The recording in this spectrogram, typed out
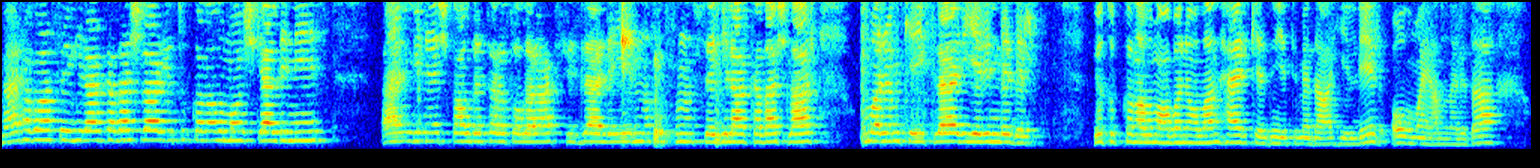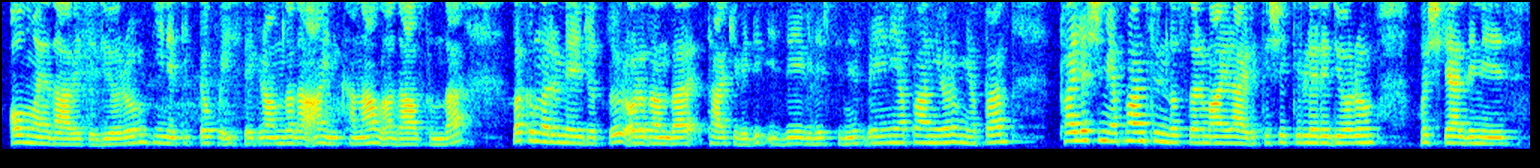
Merhaba sevgili arkadaşlar. YouTube kanalıma hoş geldiniz. Ben Güneş Falde Tarot olarak sizlerleyim. Nasılsınız sevgili arkadaşlar? Umarım keyifler yerindedir. YouTube kanalıma abone olan herkes niyetime dahildir. Olmayanları da olmaya davet ediyorum. Yine TikTok ve Instagram'da da aynı kanal adı altında bakımlarım mevcuttur. Oradan da takip edip izleyebilirsiniz. Beğeni yapan, yorum yapan, paylaşım yapan tüm dostlarıma ayrı ayrı teşekkürler ediyorum. Hoş geldiniz.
